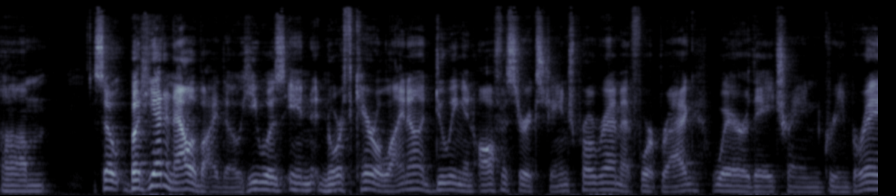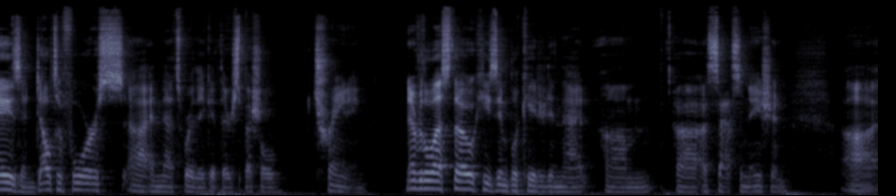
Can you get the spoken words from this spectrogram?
on. Um, so, but he had an alibi though. He was in North Carolina doing an officer exchange program at Fort Bragg, where they train Green Berets and Delta Force, uh, and that's where they get their special training. Nevertheless, though, he's implicated in that um, uh, assassination. Uh,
